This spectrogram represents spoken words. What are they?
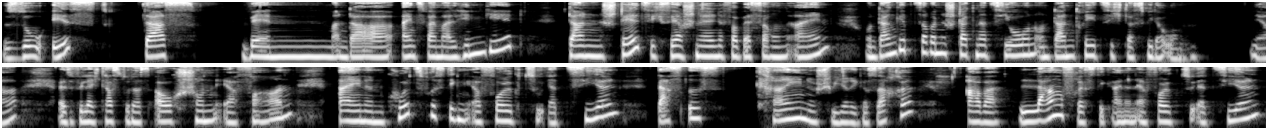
so ist, dass wenn man da ein, zweimal hingeht, dann stellt sich sehr schnell eine Verbesserung ein und dann gibt's aber eine Stagnation und dann dreht sich das wieder um. Ja, also vielleicht hast du das auch schon erfahren, einen kurzfristigen Erfolg zu erzielen, das ist keine schwierige Sache, aber langfristig einen Erfolg zu erzielen,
